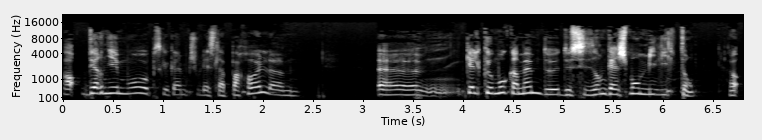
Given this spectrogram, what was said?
Alors, dernier mot, parce que quand même, je vous laisse la parole. quelques mots quand même de ses engagements militants. Alors,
